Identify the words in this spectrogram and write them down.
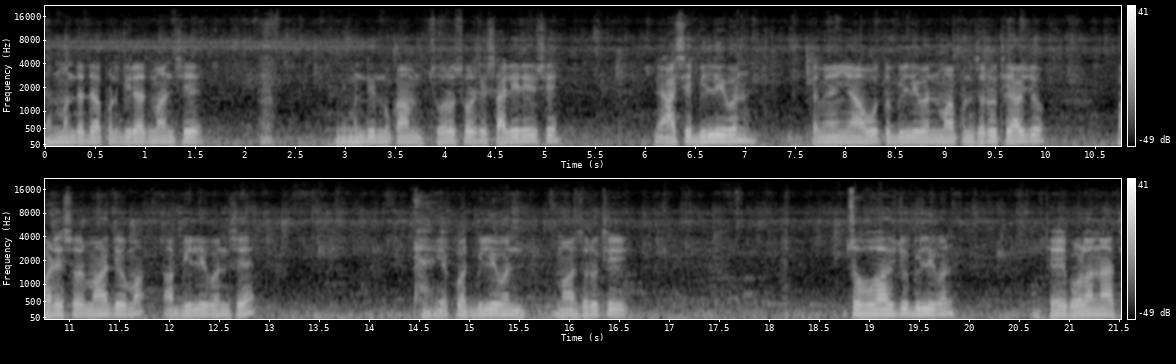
હનુમાન દાદા પણ બિરાજમાન છે. મંદિરનું કામ જોરશોરથી ચાલી રહ્યું છે. ને આ છે બિલીવન. તમે અહીંયા આવો તો બિલીવનમાં પણ જરૂરથી આવજો. ભાડેશ્વર મહાદેવમાં આ બિલીવન છે. એકવાર બિલીવનમાં જરૂરથી જોવા આવજો બિલીવન જય ભોળાનાથ.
